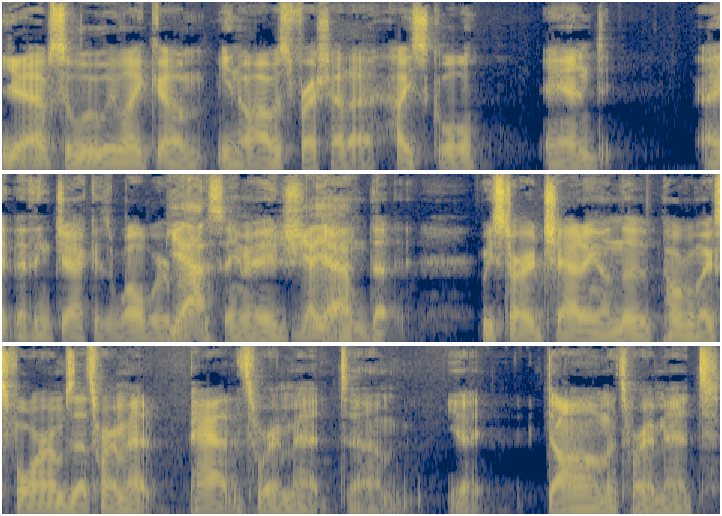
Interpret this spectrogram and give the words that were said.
absolutely. Like, um, you know, I was fresh out of high school, and I, I think Jack as well. We were Yeah. about the same age. Yeah, yeah. And that, we started chatting on the Pogomix forums. That's where I met Pat. That's where I met um, yeah, Dom. That's where I met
